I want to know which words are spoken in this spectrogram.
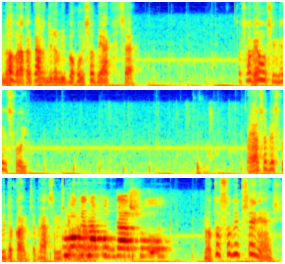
Dobra, to każdy robi pokój sobie jak chce. To sobie usuń ten swój. A ja sobie swój dokończę, bo ja chcę mieszkać Mogę na na poddaszu. No to sobie przenieś.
